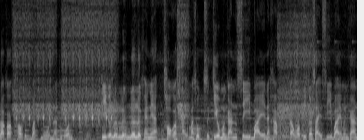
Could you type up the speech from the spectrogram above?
แล้วก็เข้าถึงบัตมูลนะทุกคน พี่ก็เหลือเหลือเหลือเหลือแค่นี้เขาก็ใส่มาทุกสกิลเหมือนกัน 4 ใบนะครับ แต่ว่าพี่ก็ใส่ 4 ใบเหมือนกัน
